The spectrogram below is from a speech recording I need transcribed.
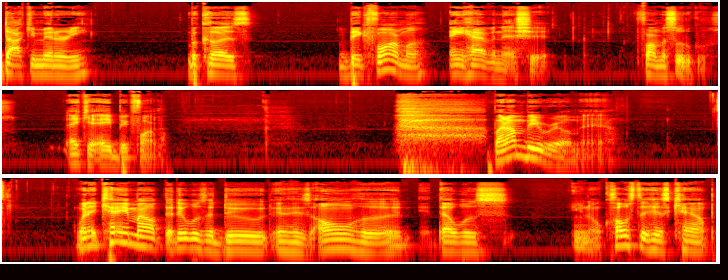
documentary because Big Pharma ain't having that shit. Pharmaceuticals, aka Big Pharma. But I'm gonna be real, man. When it came out that it was a dude in his own hood that was, you know, close to his camp,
